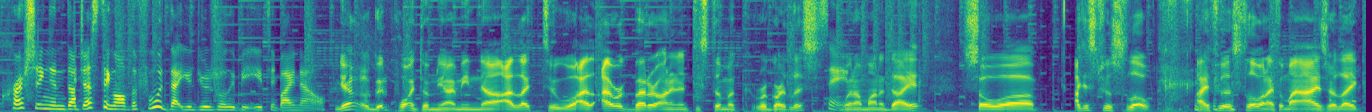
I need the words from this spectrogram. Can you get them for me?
crushing and digesting all the food that you'd usually be eating by now. Yeah, a good point, Omnia. I mean, uh, I like to. I, I work better on an empty stomach, regardless, Same. when I'm on a diet. So uh, I just feel slow. I feel slow, and I feel my eyes are like,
